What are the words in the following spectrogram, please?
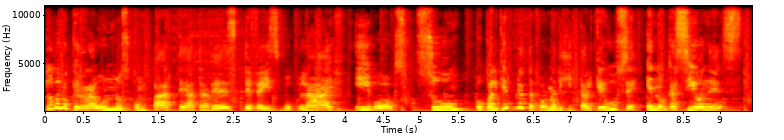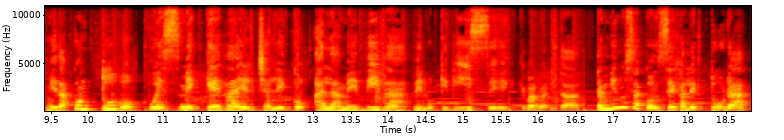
todo lo que Raúl nos comparte comparte a través de Facebook Live, Evox, Zoom o cualquier plataforma digital que use. En ocasiones me da con tubo, pues me queda el chaleco a la medida de lo que dice. ¡Qué barbaridad! También nos aconseja lectura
